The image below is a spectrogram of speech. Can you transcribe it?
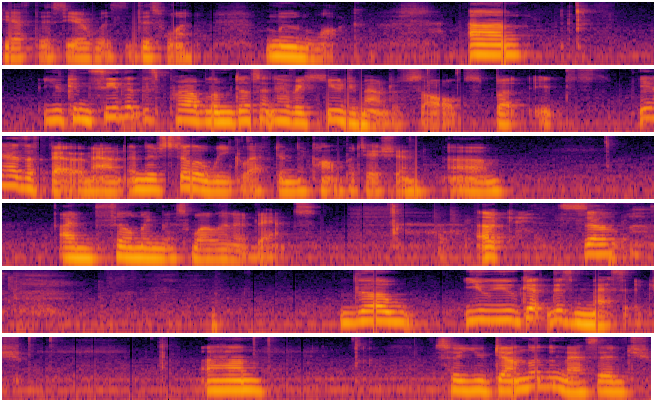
This year was this one, Moonwalk. Um, you can see that this problem doesn't have a huge amount of solves, but it's it has a fair amount, and there's still a week left in the competition. Um, I'm filming this well in advance. Okay, so the you you get this message. Um, so you download the message,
